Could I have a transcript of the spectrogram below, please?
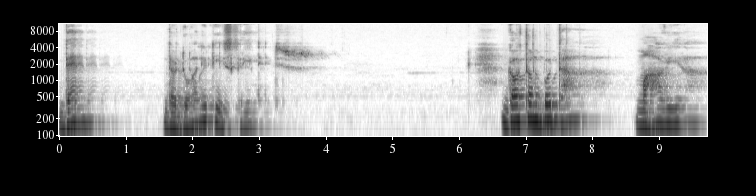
Then the duality is created. Gautam Buddha, Mahavira,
